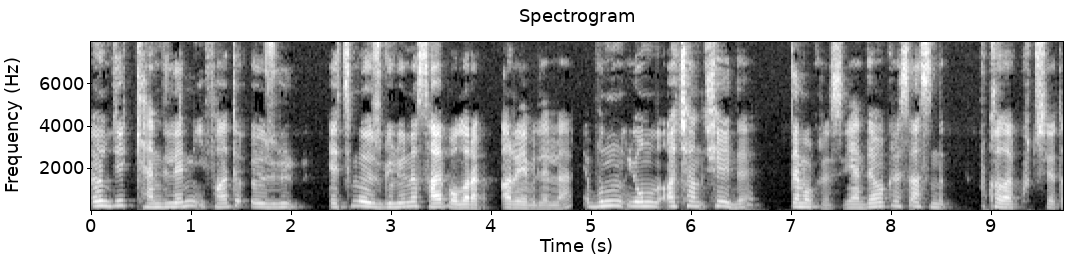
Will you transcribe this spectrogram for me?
önce kendilerini ifade özgür etme özgürlüğüne sahip olarak arayabilirler. E bunun yolunu açan şey de demokrasi. Yani demokrasi aslında bu kadar kutsiyet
